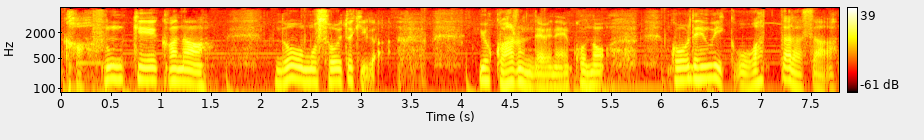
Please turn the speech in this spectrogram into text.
花粉系かな。どうもそういう時がよくあるんだよね。このゴールデンウィーク終わったらさ、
